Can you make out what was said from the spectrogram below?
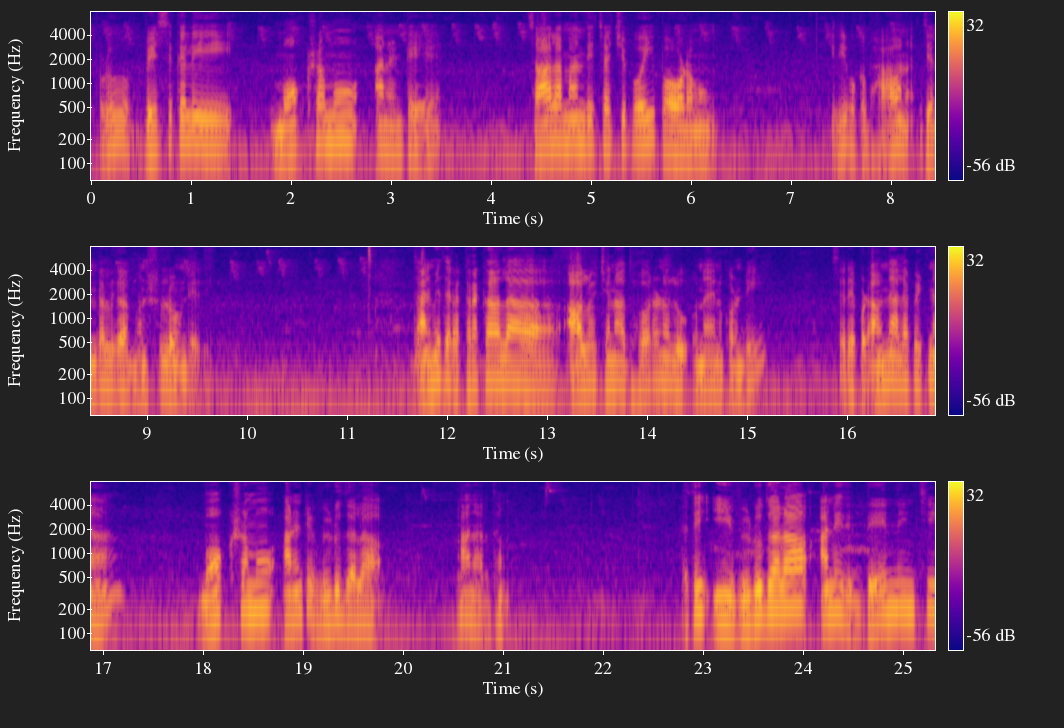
ఇప్పుడు బేసికలీ మోక్షము అని అంటే చాలామంది చచ్చిపోయి పోవడము. ఇది ఒక భావన జనరల్గా మనుషుల్లో ఉండేది. దాని మీద రకరకాల ఆలోచన ధోరణులు ఉన్నాయనుకోండి. సరే ఇప్పుడు అవన్నీ అలా పెట్టినా మోక్షము అని అంటే విడుదల అని అర్థం. అయితే ఈ విడుదల అనేది దేని నుంచి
